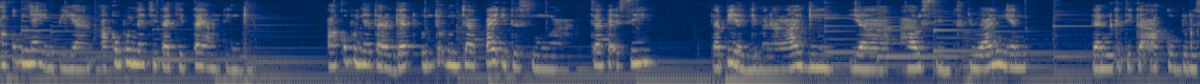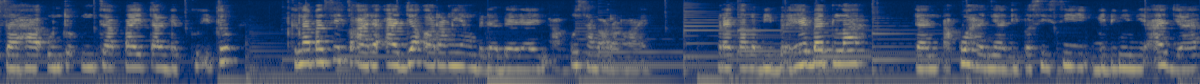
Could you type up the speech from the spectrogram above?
Aku punya impian, aku punya cita-cita yang tinggi. Aku punya target untuk mencapai itu semua. Capek sih, tapi ya gimana lagi, ya harus diperjuangin. Dan ketika aku berusaha untuk mencapai targetku itu, kenapa sih kok ada aja orang yang beda-bedain aku sama orang lain? Mereka lebih hebat lah, dan aku hanya di posisi gini-gini aja,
